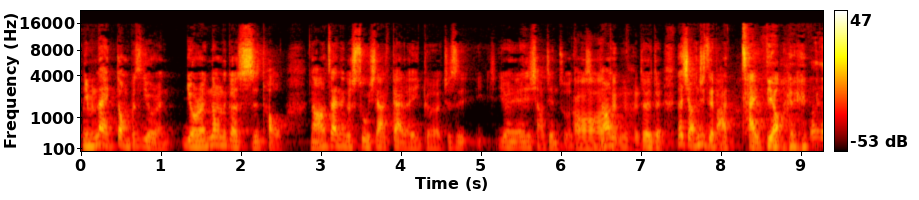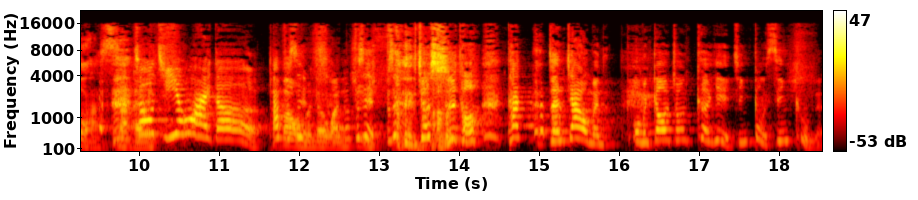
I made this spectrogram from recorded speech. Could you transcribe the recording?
你们那一栋不是有人有人弄那个石头，然后在那个树下盖了一个就是有点一些小建筑的东西，哦然后对对对对。对，那小人就直接把它拆掉、嘿。哇塞，超级坏的。他把我不是们的玩具不是不是，就石头，他人家我们我们高中课业已经够辛苦了，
